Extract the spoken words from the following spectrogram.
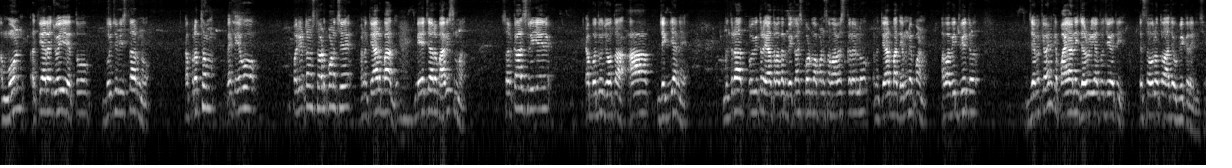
આ મૌન અત્યારે જોઈએ તો ભુજ વિસ્તારનો આ પ્રથમ એક એવો પર્યટન સ્થળ પણ છે. અને ત્યારબાદ બે હજાર બાવીસમાં સરકારશ્રીએ આ બધું જોતા આ જગ્યાને ગુજરાત પવિત્ર યાત્રાધામ વિકાસ બોર્ડમાં પણ સમાવેશ કરેલો અને ત્યારબાદ એમને પણ આવા વિધવિધ જેમ કહેવાય ને કે પાયાની જરૂરિયાતો જે હતી એ સવલતો આજે ઊભી કરેલી છે.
